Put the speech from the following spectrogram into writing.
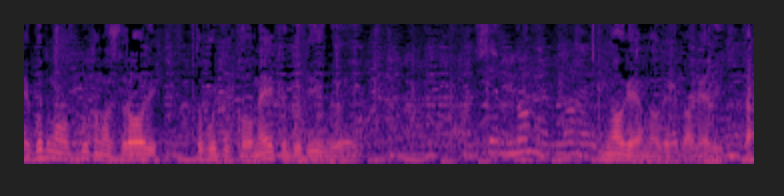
Як будемо, будемо здорові, то буде і коломейка, буде і юбілей. Ще много, много. Многое, многое благали. Так.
